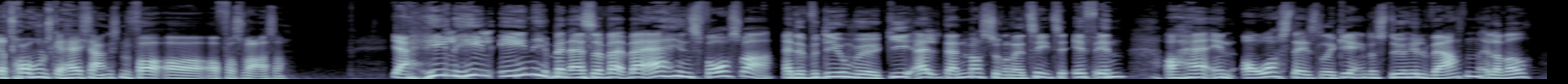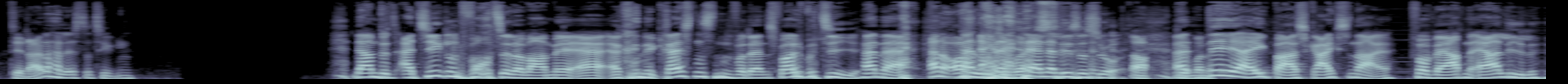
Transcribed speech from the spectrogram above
jeg tror, hun skal have chancen for at, at forsvare sig. Jeg er helt, helt enig, men altså, hvad, hvad er hendes forsvar? Er det fordi, hun vil give al Danmarks suverænitet til FN og have en overstatslig regering, der styrer hele verden, eller hvad? Det er dig, der har læst artiklen. Nej, men det- artiklen fortsætter bare med, at, René Christensen fra Dansk Folkeparti, han er, Han er han, han, han er lige så sur. Glimrende. det her er ikke bare skrækscenarie, for verden er lille.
